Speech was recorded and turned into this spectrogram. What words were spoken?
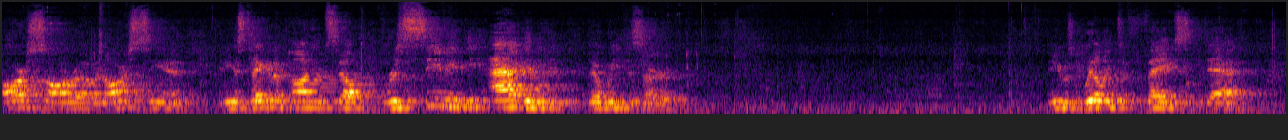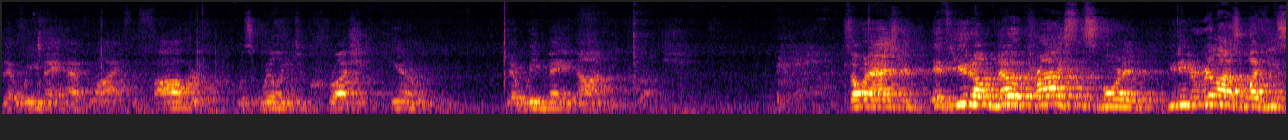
our sorrow, and our sin. And he has taken upon himself receiving the agony that we deserve. He was willing to face death that we may have life. The Father was willing to crush him that we may not be crushed. so I want to ask you, if you don't know Christ this morning, you need to realize what he's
